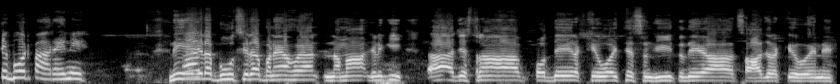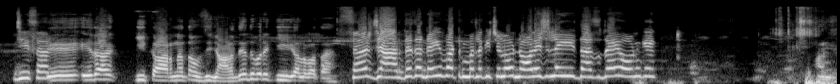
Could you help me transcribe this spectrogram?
ਤੇ ਵੋਟ ਪਾ ਰਹੇ ਨੇ। ਨਹੀਂ ਇਹ ਜਿਹੜਾ ਬੂਥ ਜਿਹੜਾ ਬਣਿਆ ਹੋਇਆ ਨਵਾਂ ਜਾਣੀ ਕਿ ਆ ਜਿਸ ਤਰ੍ਹਾਂ ਪੌਦੇ ਰੱਖੇ ਹੋਏ ਇੱਥੇ ਸੰਗੀਤ ਦੇ ਆ ਸਾਜ਼ ਰੱਖੇ ਹੋਏ ਨੇ। ਜੀ ਸਰ। ਇਹ ਇਹਦਾ ਕੀ ਕਾਰਨ ਹੈ ਤਾਂ ਤੁਸੀਂ ਜਾਣਦੇ ਹੋ ਇਹਦੇ ਬਾਰੇ ਕੀ ਗੱਲਬਾਤ ਹੈ ਸਰ ਜਾਣਦੇ ਤਾਂ ਨਹੀਂ ਬਟ ਮਤਲਬ ਕਿ ਚਲੋ ਨੌਲੇਜ ਲਈ ਦੱਸਦੇ ਹੋਣਗੇ। ਹਾਂਜੀ।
